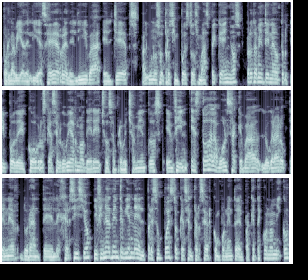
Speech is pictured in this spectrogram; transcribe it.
por la vía del ISR, del IVA, el JEPS, algunos otros impuestos más pequeños, pero también tiene otro tipo de cobros que hace el gobierno, derechos, aprovechamientos, en fin, es toda la bolsa que va a lograr obtener durante el ejercicio. Y finalmente viene el presupuesto, que es el tercer componente del paquete económico,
